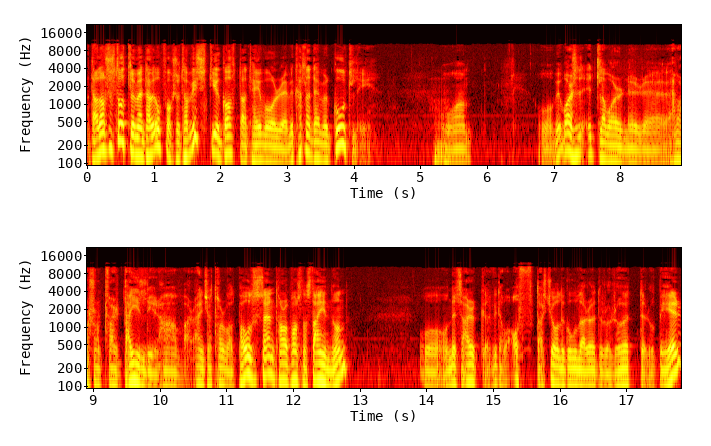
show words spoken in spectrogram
Det var også stått men da vi uppvuxna. da visste ju gott att jeg var, vi kallet det var godlig. Og Och Og vi var så ytla var når, jeg var sånn tvær deilige havar. En kjøtt Torvald Poulsen, Torvald Poulsen av Steinon, og, og Nils Arke, vi da var ofta stjåle gola røder og røter og ber.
